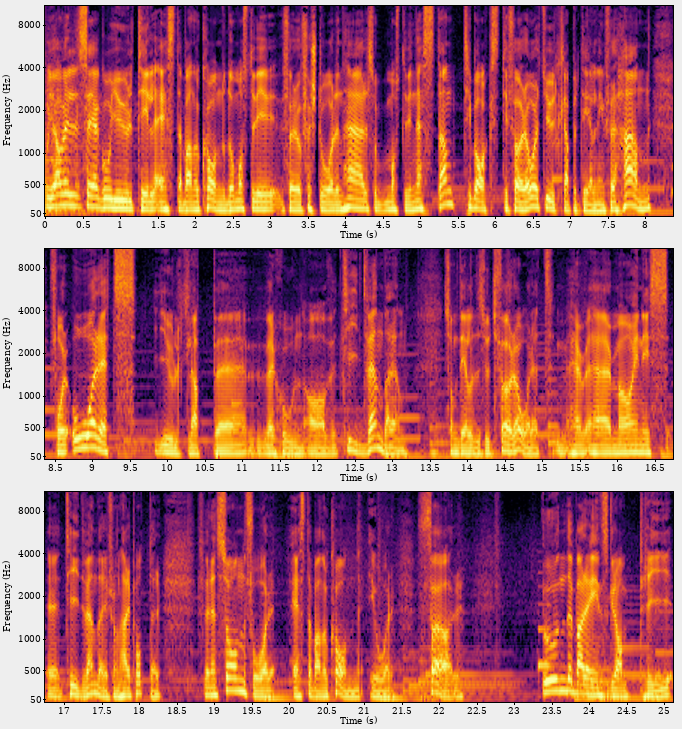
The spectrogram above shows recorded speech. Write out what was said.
Och jag vill säga god jul till Esteban och Con då måste vi, för att förstå den här, så måste vi nästan tillbaks till förra årets julklapputdelning för han får årets julklappversion av Tidvändaren som delades ut förra året. Her- Hermiones eh, tidvändare från Harry Potter. För en sån får Esteban och i år. För under Bahrains Grand Prix,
